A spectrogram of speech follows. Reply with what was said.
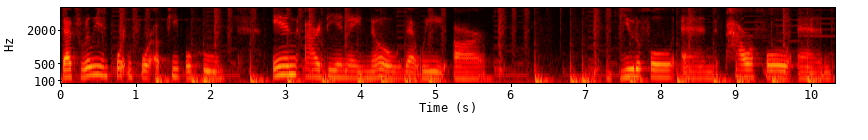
that's really important for a people who, in our DNA, know that we are beautiful and powerful and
